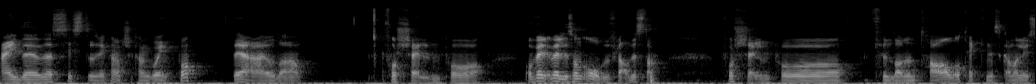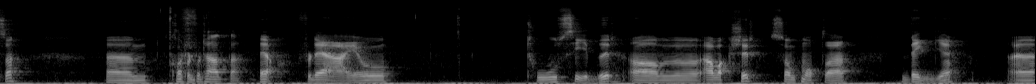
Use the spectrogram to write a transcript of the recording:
nei, det, det siste vi kanskje kan gå inn på, det er jo da forskjellen på Og veld, veldig sånn overfladisk, da. Forskjellen på fundamental og teknisk analyse. Um, Kort fortalt, da. ja, for det er jo to sider av, av aksjer som på en måte begge eh,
